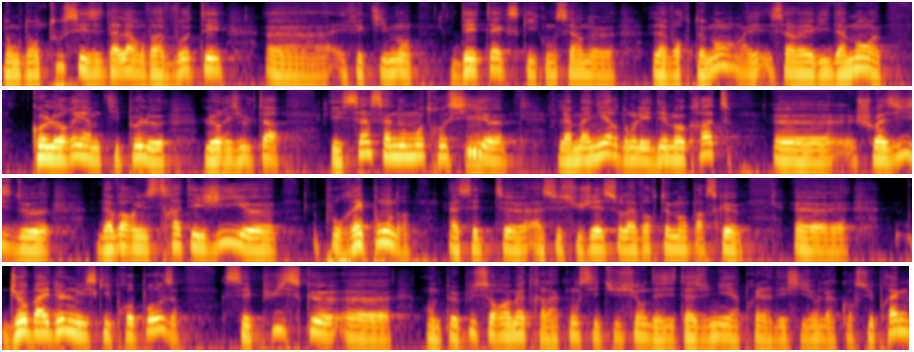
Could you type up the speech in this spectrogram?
Donc dans tous ces États-là, on va voter euh, effectivement des textes qui concernent euh, l'avortement et ça va évidemment euh, colorer un petit peu le, le résultat. Et ça, ça nous montre aussi mmh. la manière dont les démocrates choisissent de d'avoir une stratégie pour répondre à, cette, à ce sujet sur l'avortement parce que Joe Biden, lui, ce qu'il propose, c'est puisque euh, on ne peut plus se remettre à la Constitution des États-Unis après la décision de la Cour suprême,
